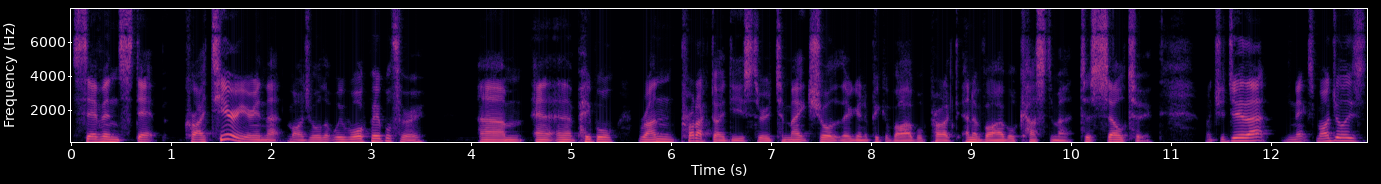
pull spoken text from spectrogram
seven step criteria in that module that we walk people through um, and, and that people run product ideas through to make sure that they're going to pick a viable product and a viable customer to sell to. Once you do that, next module is,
